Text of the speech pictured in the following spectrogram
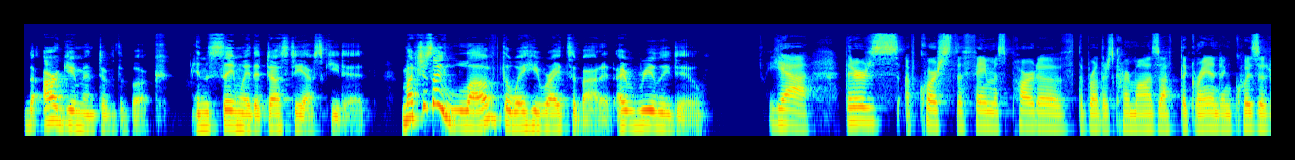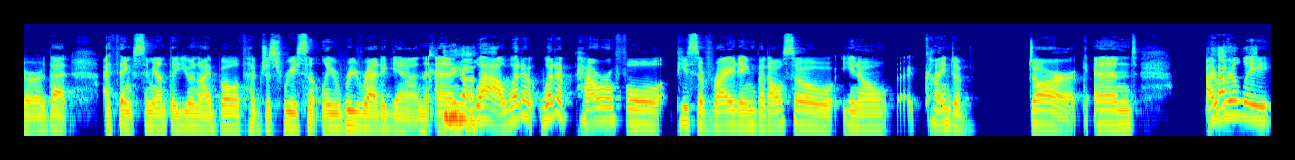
the argument of the book in the same way that Dostoevsky did Much as I love the way he writes about it, I really do. Yeah, there's of course the famous part of the Brothers Karamazov, the Grand Inquisitor, that I think Samantha, you and I both have just recently reread again. And yeah. wow, what a what a powerful piece of writing, but also you know kind of dark. And I really,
